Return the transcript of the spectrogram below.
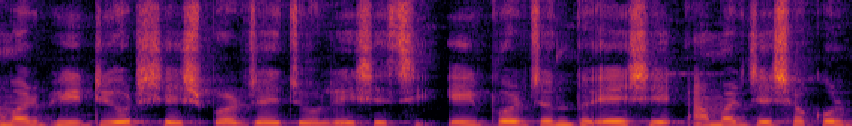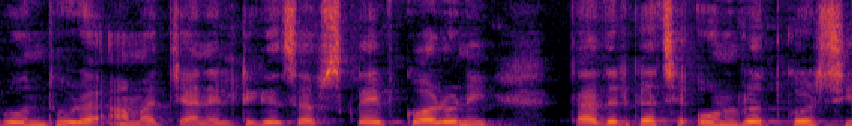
আমার ভিডিওর শেষ পর্যায়ে চলে এসেছি। এই পর্যন্ত এসে আমার যে সকল বন্ধুরা আমার চ্যানেলটিকে সাবস্ক্রাইব করনি, তাদের কাছে অনুরোধ করছি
